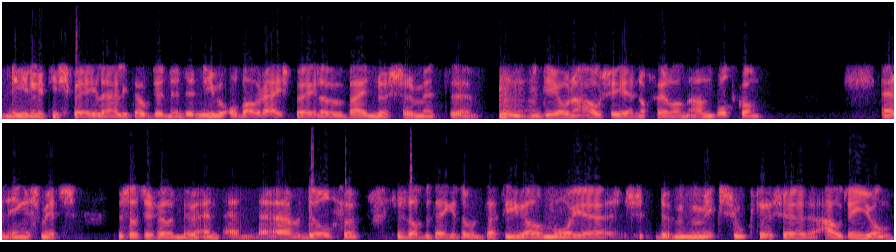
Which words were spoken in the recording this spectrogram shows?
Die liet hij spelen. Hij liet ook de, de nieuwe opbouwrij spelen. Waarbij Nusser met Diona Househeer nog veel aan, aan bod kwam. En Inge Smits. Dus dat is wel en, en uh. Dus dat betekent dat hij wel een mooie de mix zoekt tussen oud en jong.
